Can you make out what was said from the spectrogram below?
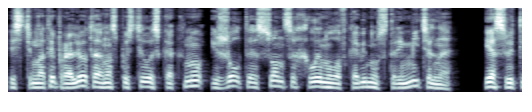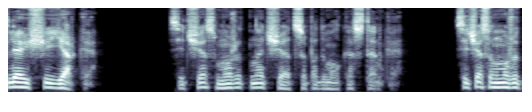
Из темноты пролета она спустилась к окну, и желтое солнце хлынуло в кабину стремительно и осветляюще ярко. «Сейчас может начаться», — подумал Костенко. «Сейчас он может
